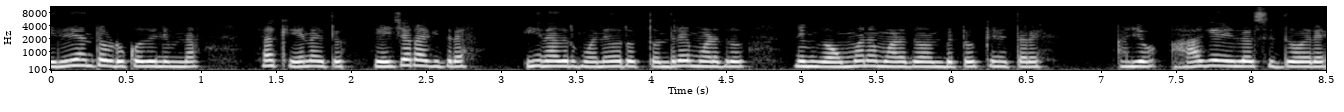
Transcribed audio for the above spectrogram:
ಎಲ್ಲಿ ಅಂತ ಹುಡುಕೋದು ನಿಮ್ಮನ್ನ ಯಾಕೆ ಏನಾಯಿತು? ಬೇಜಾರಾಗಿದ್ರೆ ಏನಾದರೂ ಮನೆಯವರು ತೊಂದರೆ ಮಾಡಿದ್ರು, ನಿಮ್ಗೆ ಅವಮಾನ ಮಾಡಿದ್ರು ಅಂದ್ಬಿಟ್ಟು ಕೇಳ್ತಾರೆ. ಅಯ್ಯೋ, ಹಾಗೇನಿಲ್ಲ ಸಿದ್ದು ಅವರೇ.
